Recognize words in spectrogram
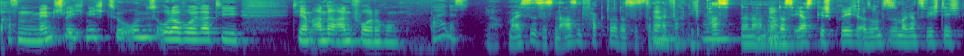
passen menschlich nicht zu uns oder wo ihr sagt, die, die haben andere Anforderungen? Beides. Ja, meistens ist es Nasenfaktor, dass es dann ja. einfach nicht passt. Ne? Dann ja. das Erstgespräch. Also uns ist immer ganz wichtig,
